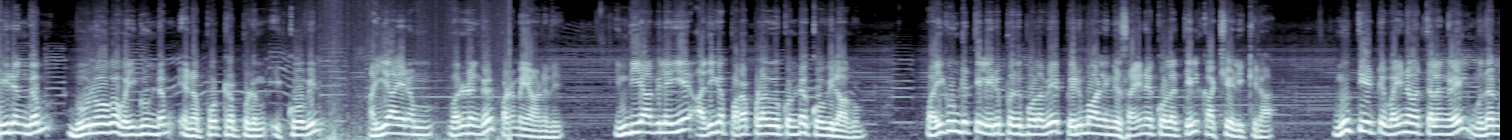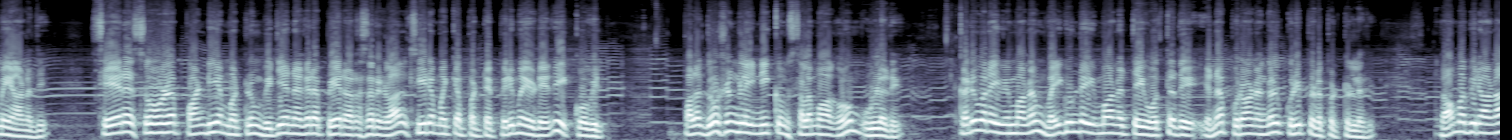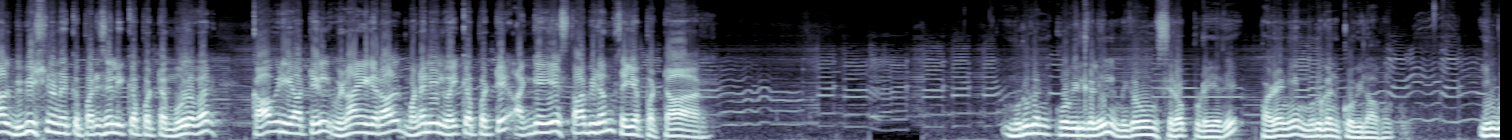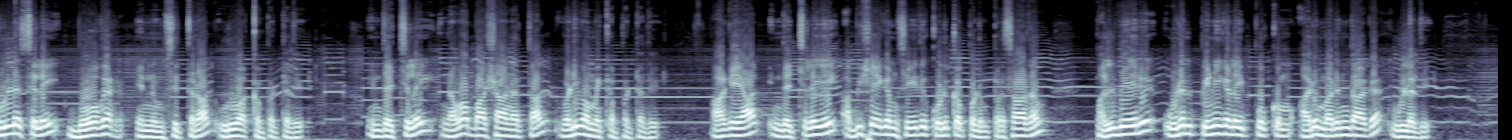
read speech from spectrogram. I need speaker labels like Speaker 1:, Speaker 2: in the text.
Speaker 1: ஸ்ரீரங்கம் பூலோக வைகுண்டம் என போற்றப்படும் இக்கோவில் ஐயாயிரம் வருடங்கள் பழமையானது. இந்தியாவிலேயே அதிக பரப்பளவு கொண்ட கோவிலாகும். வைகுண்டத்தில் இருப்பது போலவே பெருமாள் இங்கு சயன கோலத்தில் காட்சியளிக்கிறார். நூற்றி எட்டு வைணவ தலங்களில் முதன்மையானது. சேர சோழ பாண்டிய மற்றும் விஜயநகர பேரரசர்களால் சீரமைக்கப்பட்ட பெருமையுடையது இக்கோவில். பல தோஷங்களை நீக்கும் ஸ்தலமாகவும் உள்ளது. கருவறை விமானம் வைகுண்ட விமானத்தை ஒத்தது என புராணங்கள் குறிப்பிடப்பட்டுள்ளது. ராமபிரானால் விபீஷணனுக்கு பரிசீலிக்கப்பட்ட மூலவர் காவிரி ஆற்றில் விநாயகரால் மணலில் வைக்கப்பட்டு அங்கேயே ஸ்தாபிதம் செய்யப்பட்டார். முருகன் கோவில்களில் மிகவும் சிறப்புடையது பழனி முருகன் கோவிலாகும். இங்குள்ள சிலை போகர் என்னும் சித்தரால் உருவாக்கப்பட்டது. இந்த சிலை நவபாஷாணத்தால் வடிவமைக்கப்பட்டது. ஆகையால் இந்த சிலையை அபிஷேகம் செய்து கொடுக்கப்படும் பிரசாதம் பல்வேறு உடல் பிணிகளை போக்கும் அருமருந்தாக உள்ளது.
